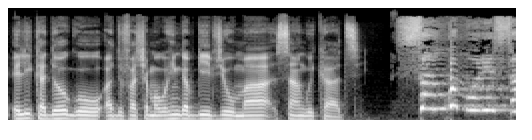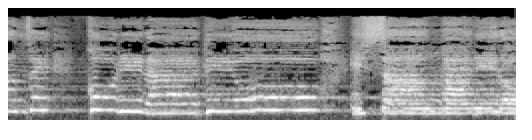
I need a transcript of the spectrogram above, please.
Elika Dogo adufasha mu buhinga bw'ivyuma sangwa ikatsi Sangwa muri sanze kuri radio isanganiro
